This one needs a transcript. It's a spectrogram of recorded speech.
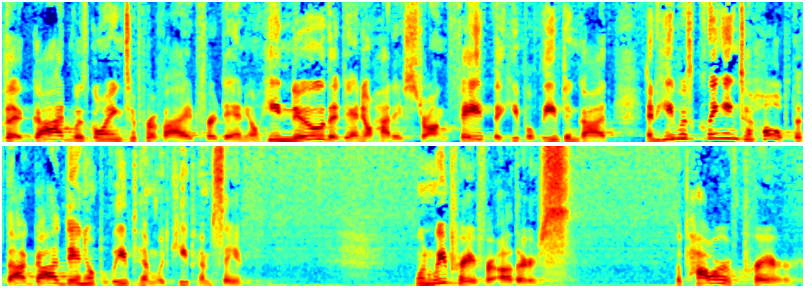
that God was going to provide for Daniel. He knew that Daniel had a strong faith, that he believed in God, and he was clinging to hope that that God Daniel believed him would keep him safe. When we pray for others, the power of prayer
